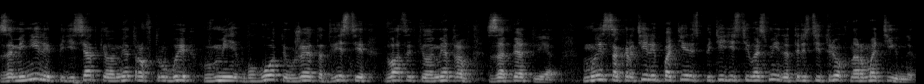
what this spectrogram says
Заменили 50 километров трубы в, год, и уже это 220 километров за 5 лет. Мы сократили потери с 58 до 33 нормативных.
